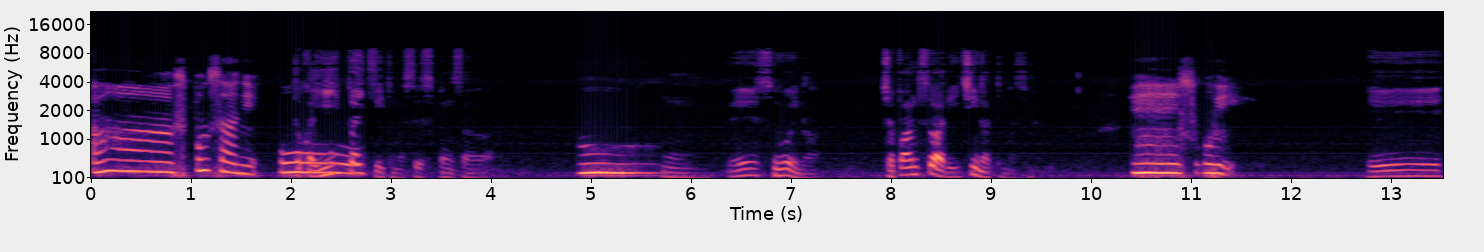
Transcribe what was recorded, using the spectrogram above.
あー、スポンサーに。おとかいっぱいい。ついてますよ、スポンサーが。おーうん。えー、すごいな。ジャパンツアーで1位になってますよ。えー、すごい。えー、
